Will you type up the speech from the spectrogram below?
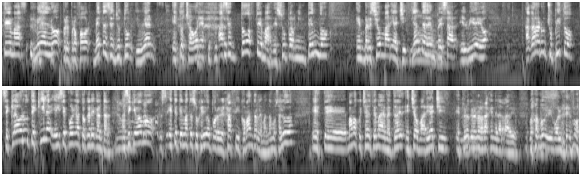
temas, véanlo, pero por favor, métanse en YouTube y vean estos chabones. Hacen todos temas de Super Nintendo en versión mariachi. Y antes de empezar el video, agarran un chupito, se clavan un tequila y ahí se ponen a tocar y cantar. Así que vamos, este tema está sugerido por el Huffy Commander, le mandamos saludos. Este, vamos a escuchar el tema de Metroid hecho mariachi. Espero que no nos rajen de la radio. Vamos y volvemos.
